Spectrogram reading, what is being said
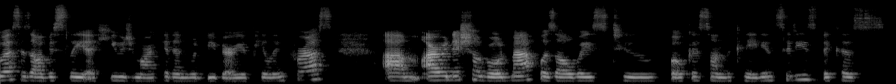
US is obviously a huge market and would be very appealing for us. Um, our initial roadmap was always to focus on the Canadian cities because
